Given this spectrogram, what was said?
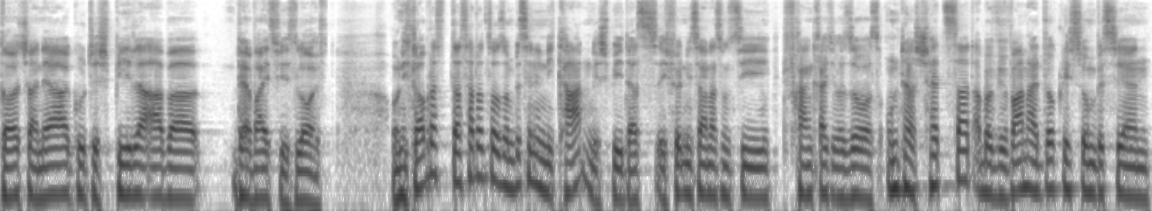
Deutschland, ja, gute Spiele, aber wer weiß, wie es läuft. Und ich glaube, das, das hat uns auch so ein bisschen in die Karten gespielt, dass ich würde nicht sagen, dass uns die Frankreich oder sowas unterschätzt hat, aber wir waren halt wirklich so ein bisschen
